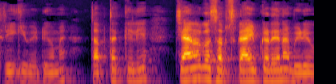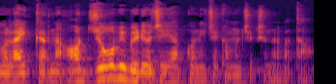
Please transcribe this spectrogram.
थ्री की वीडियो में। तब तक के लिए चैनल को सब्सक्राइब कर देना वीडियो को लाइक करना, और जो भी वीडियो चाहिए आपको नीचे कमेंट सेक्शन में बताओ।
